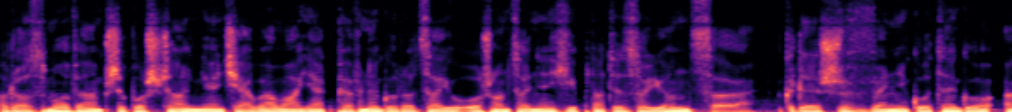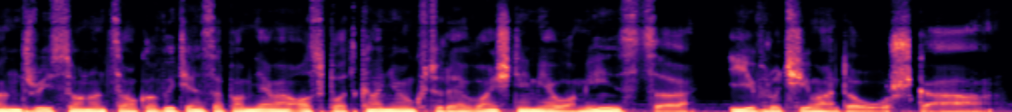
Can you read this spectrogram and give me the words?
Rozmowa przypuszczalnie działała jak pewnego rodzaju urządzenie hipnotyzujące, gdyż w wyniku tego Andreeson całkowicie zapomniała o spotkaniu, które właśnie miało miejsce i wróciła do łóżka.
